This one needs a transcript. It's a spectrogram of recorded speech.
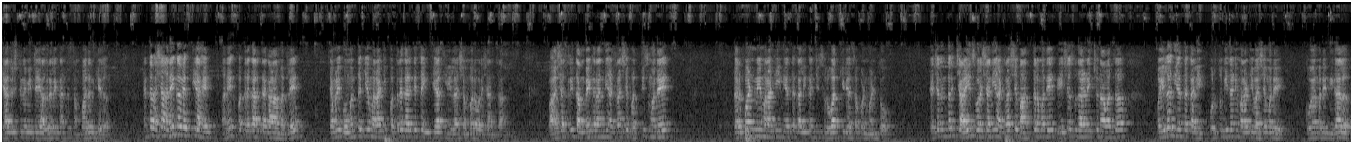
या दृष्टीने मी ते अग्रलेखांचं संपादन केलं. नंतर अशा अनेक व्यक्ती आहेत अनेक पत्रकार त्या काळामधले. त्यामुळे गोमंतकीय मराठी पत्रकारितेचा इतिहास लिहिला शंभर वर्षांचा. बाळशास्त्री जांभेकरांनी अठराशे बत्तीसमध्ये दर्पणने मराठी नियतकालिकांची सुरुवात केली असं आपण म्हणतो. त्याच्यानंतर चाळीस वर्षांनी अठराशे बहात्तरमध्ये देश सुधारणेच्या नावाचं पहिलं नियतकालिक पोर्तुगीज आणि मराठी भाषेमध्ये गोव्यामध्ये निघालं.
